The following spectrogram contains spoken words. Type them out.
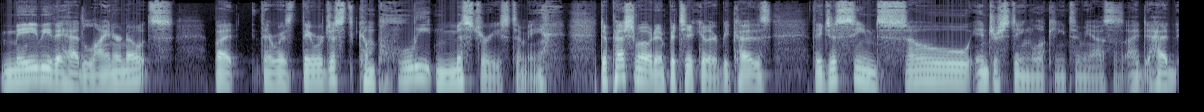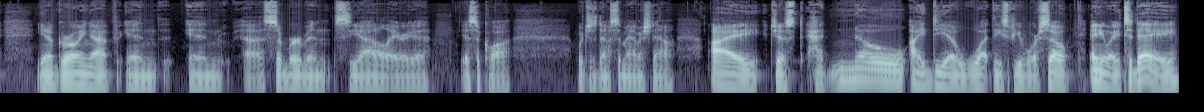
Maybe they had liner notes, but there was they were just complete mysteries to me. Depeche Mode in particular because they just seemed so interesting looking to me. I, was, I had you know growing up in in uh, suburban Seattle area, Issaquah, which is now Sammamish now. I just had no idea what these people were. So anyway, today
